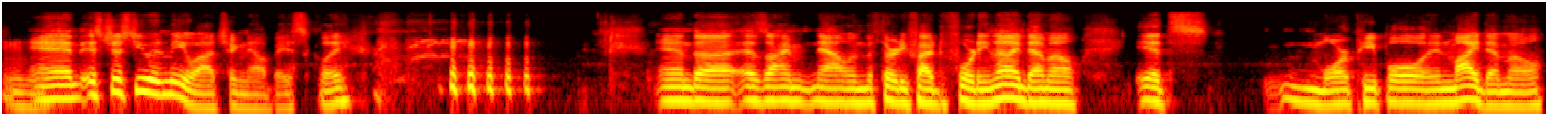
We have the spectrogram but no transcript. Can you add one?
Mhm. And it's just you and me watching now, basically. and uh, as I'm now in the 35 to 49 demo, it's more people in my demo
